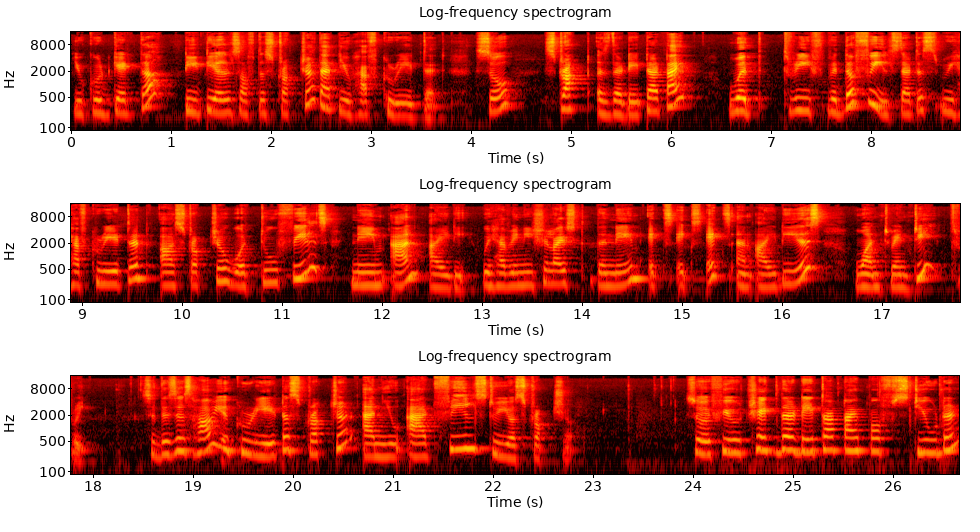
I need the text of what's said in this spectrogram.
you could get the details of the structure that you have created. So struct is the data type with three with the fields that is we have created our structure with two fields name and id we have initialized the name xxx and id is 123 so this is how you create a structure and you add fields to your structure. So if you check the data type of student,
